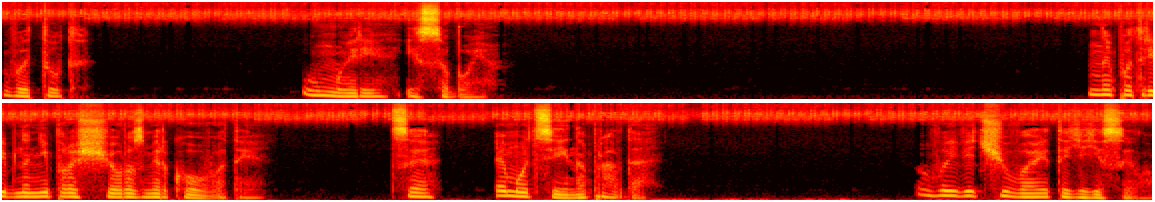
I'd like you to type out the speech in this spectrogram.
Ви тут, у мирі із собою. Не потрібно ні про що розмірковувати. Це емоційна правда. Ви відчуваєте її силу.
